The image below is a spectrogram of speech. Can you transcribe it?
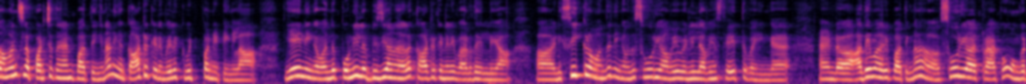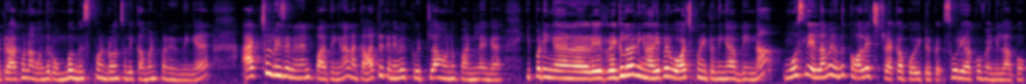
கமெண்ட்ஸில் படிச்சது என்னன்னு பார்த்தீங்கன்னா நீங்கள் காற்றுக்கிணை வேலை குவிட் பண்ணிட்டீங்களா? ஏன் நீங்கள் வந்து பொன்னியில் பிஸியானதால காற்றுக்கிணை வரது இல்லையா? நீ சீக்கிரம் வந்து நீங்கள் வந்து சூர்யாவையும் வெளியிலாவையும் சேர்த்து வைங்க. அண்ட் அதே மாதிரி பார்த்தீங்கன்னா சூர்யா ட்ராக்கும் உங்கள் ட்ராக்கும் நாங்கள் வந்து ரொம்ப மிஸ் பண்ணுறோம்னு சொல்லி கமெண்ட் பண்ணியிருந்தீங்க. ஆக்சுவல் ரீசன் என்னென்னு பார்த்தீங்கன்னா நான் காற்று கனவில் குவிட்லாம் ஒன்றும் பண்ணலைங்க. இப்போ நீங்கள் ரெ ரெகுலராக நீங்கள் நிறைய பேர் வாட்ச் பண்ணிட்டு இருந்தீங்க அப்படின்னா மோஸ்ட்லி எல்லாமே வந்து காலேஜ் ட்ராக்காக போயிட்டுருக்கு. சூர்யாக்கும் வெண்ணிலாக்கும்.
